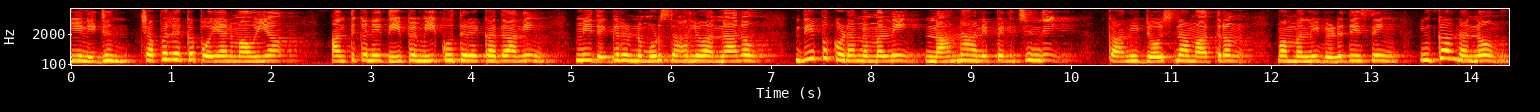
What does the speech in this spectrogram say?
ఈ నిజం చెప్పలేకపోయాను మావయ్య. అందుకనే దీప మీ కూతురే కదా అని మీ దగ్గర రెండు మూడు సార్లు అన్నాను. దీప కూడా మిమ్మల్ని నాన్న అని పిలిచింది. కానీ జోష్న మాత్రం మమ్మల్ని విడదీసి ఇంకా నన్ను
